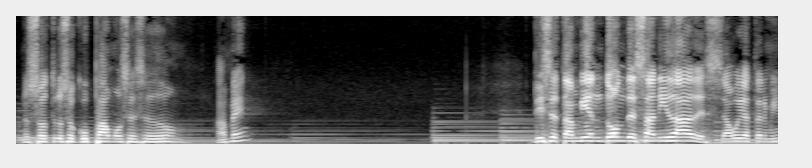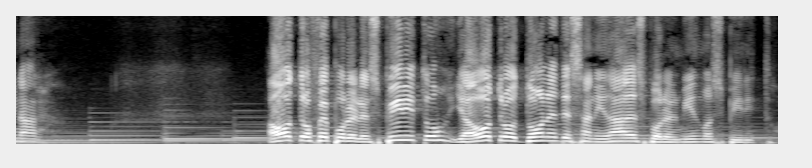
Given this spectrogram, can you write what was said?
Nosotros ocupamos ese don. Amén. Dice también don de sanidades. Ya voy a terminar. A otro fe por el Espíritu y a otro dones de sanidades por el mismo Espíritu.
